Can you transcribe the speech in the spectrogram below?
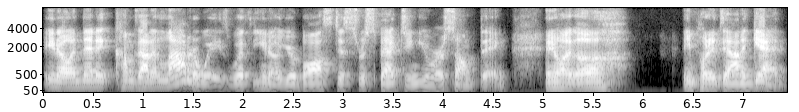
You know, and then it comes out in louder ways with, you know, your boss disrespecting you or something. And you're like, oh, you put it down again.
